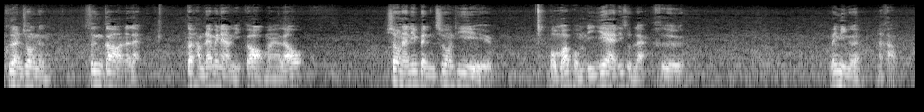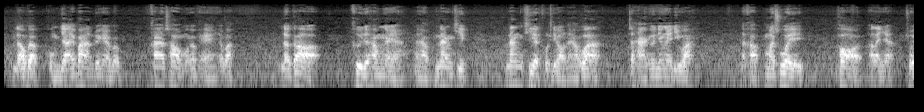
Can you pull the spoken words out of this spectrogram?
เพื่อนช่วงหนึ่ง ซึ่งก็นั่นแหละ ก็ทำได้ไม่นานอีกก็ออกมาแล้ว ช่วงนั้นนี่เป็นช่วงที่ ผมว่าผมนี่แย่ที่สุดแหละ คือ ไม่มีเงินนะครับ แล้วแบบผมย้ายบ้านด้วยไง แบบค่าเช่ามันก็แพงใช่ปะแล้วก็คือจะทำไงอะนะครับ นั่งคิดนั่งเครียดคนเดียวนะครับ ว่าจะหาเงินยังไงดีวะนะครับ มาช่วยพ่ออะไรเงี้ย ช่วย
